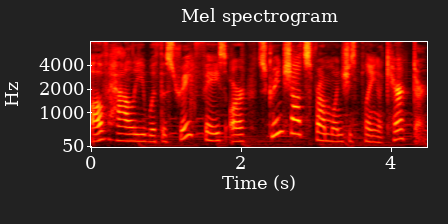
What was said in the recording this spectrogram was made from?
of Halle with a straight face are screenshots from when she's playing a character.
